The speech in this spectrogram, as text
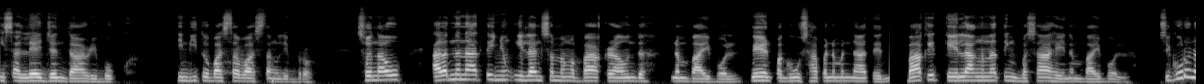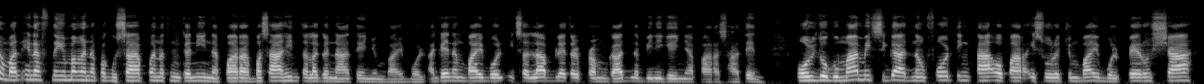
is a legendary book. Hindi to basta-bastang libro. So now, alam na natin yung ilan sa mga background ng Bible. Ngayon, pag-uusapan naman natin, bakit kailangan nating basahin ang Bible? Siguro naman enough na yung mga napag-usapan natin kanina para basahin talaga natin yung Bible. Again, ang Bible, it's a love letter from God na binigay niya para sa atin. Although gumamit si God ng 14 tao para isulat yung Bible, pero siya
